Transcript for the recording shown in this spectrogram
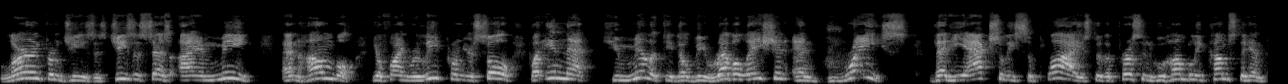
learn from Jesus. Jesus says, I am meek and humble. You'll find relief from your soul, but in that humility, there'll be revelation and grace that he actually supplies to the person who humbly comes to him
